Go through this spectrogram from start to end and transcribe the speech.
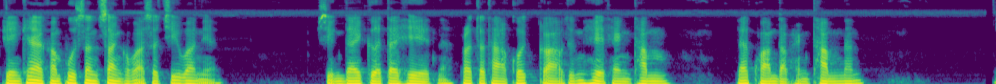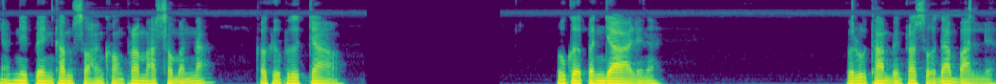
เพียงแค่คำพูดสั้นๆ ของพระสัชชิว่าเนี่ยสิ่งใดเกิดแต่เหตุนะพระตถาคตกล่าวถึงเหตุแห่งธรรม และความดับแห่งธรรมนั้นนี่เป็นคำสอนของพระมหาสมณะก็คือพระพุทธเจ้า รู้เกิดปัญญาเลยนะบรรลุธรรมเป็นพระโสดาบันเลย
